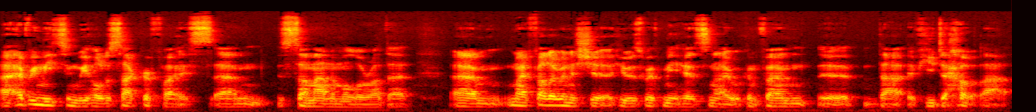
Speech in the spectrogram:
At every meeting, we hold a sacrifice, um, some animal or other. Um, my fellow initiate who is with me here tonight will confirm uh, that if you doubt that.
